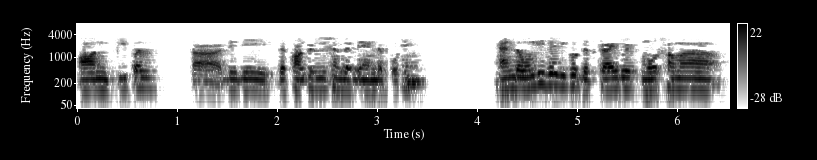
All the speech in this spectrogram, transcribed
on people's uh, the, the the contribution that they end up putting. And the only way we could describe it more from a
